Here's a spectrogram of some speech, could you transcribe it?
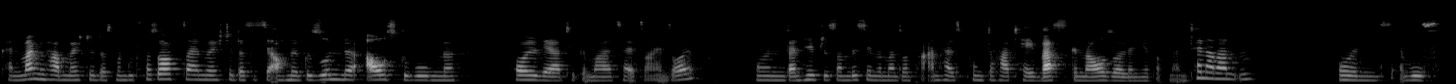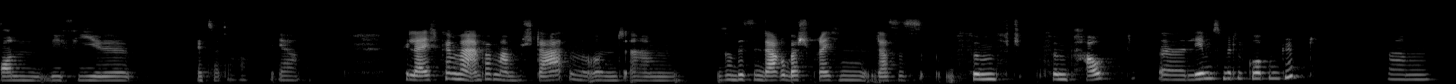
keinen Mangel haben möchte, dass man gut versorgt sein möchte, dass es ja auch eine gesunde, ausgewogene, vollwertige Mahlzeit sein soll. Und dann hilft es ein bisschen, wenn man so ein paar Anhaltspunkte hat, hey, was genau soll denn jetzt auf meinem Teller landen? Und wovon, wie viel, etc. Ja. Vielleicht können wir einfach mal starten und ähm, so ein bisschen darüber sprechen, dass es fünf, fünf Hauptlebensmittelgruppen äh, gibt. Ähm,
